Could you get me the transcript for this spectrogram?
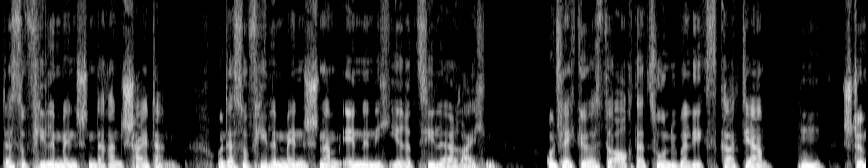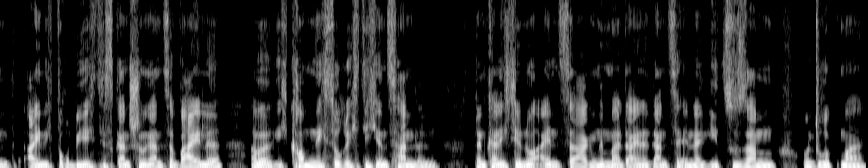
dass so viele Menschen daran scheitern und dass so viele Menschen am Ende nicht ihre Ziele erreichen. Und vielleicht gehörst du auch dazu und überlegst gerade, ja, hm, stimmt, eigentlich probiere ich das ganz schon eine ganze Weile, aber ich komme nicht so richtig ins Handeln. Dann kann ich dir nur eins sagen, nimm mal deine ganze Energie zusammen und drück mal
